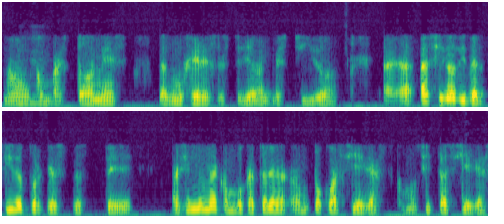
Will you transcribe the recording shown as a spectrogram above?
¿no? Con bastones, las mujeres este, llevan vestido. Ha, ha sido divertido porque este haciendo una convocatoria un poco a ciegas, como citas ciegas.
